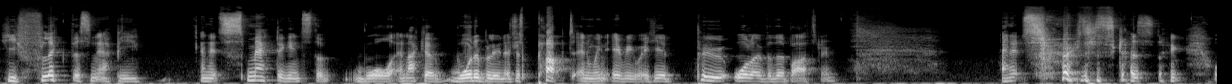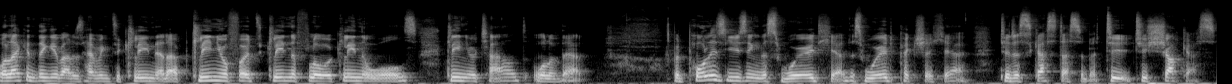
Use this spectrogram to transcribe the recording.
he flicked this nappy and it smacked against the wall, and like a water balloon, it just popped and went everywhere. He had poo all over the bathroom. And it's so disgusting. All I can think about is having to clean that up. Clean your foot, clean the floor, clean the walls, clean your child, all of that. But Paul is using this word here, this word picture here, to disgust us a bit, to, to shock us.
